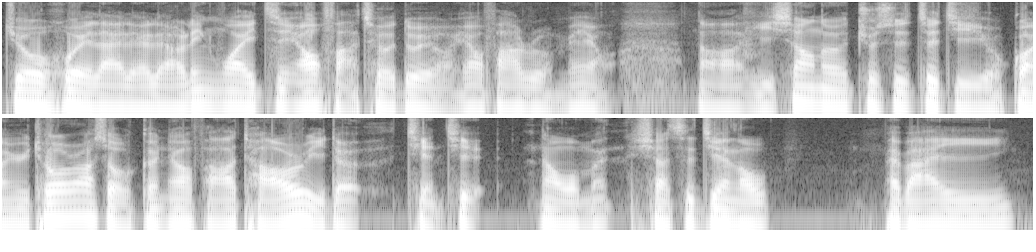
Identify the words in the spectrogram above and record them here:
就会来聊聊另外一支 Alpha 车队哦，Alfa Romeo。那以上呢就是这集有关于 Toro Rosso 跟 AlphaTauri 的简介。那我们下次见喽，拜拜。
